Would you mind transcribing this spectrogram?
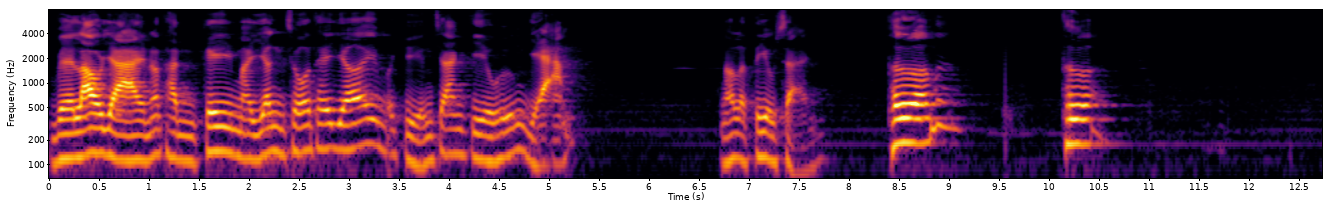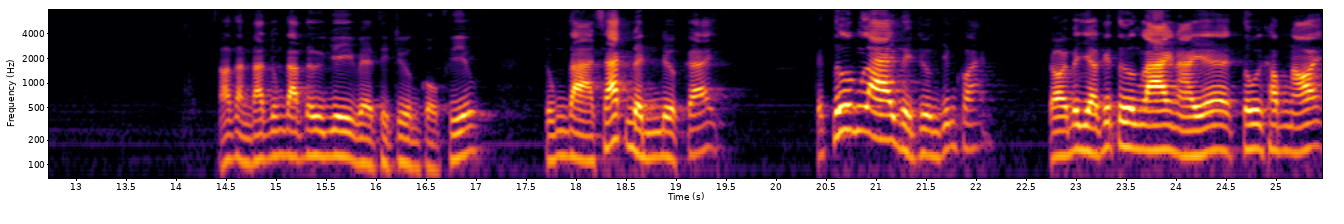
về lâu dài nó thành khi mà dân số thế giới chuyển sang chiều hướng giảm, nó là tiêu sản. Thưa mà thưa. Đó thành ra chúng ta tư duy về thị trường cổ phiếu, chúng ta xác định được cái cái tương lai thị trường chứng khoán. Rồi bây giờ cái tương lai này tôi không nói,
